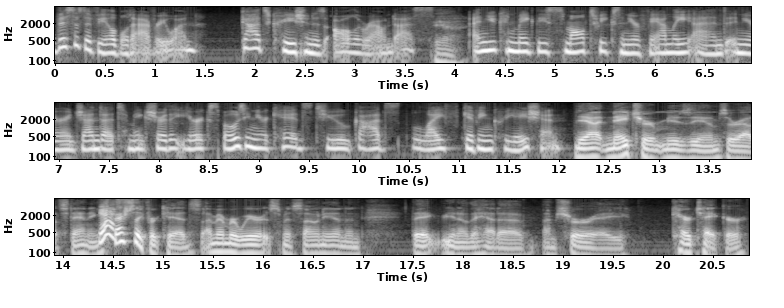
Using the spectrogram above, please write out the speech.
this is available to everyone. God's creation is all around us. Yeah. And you can make these small tweaks in your family and in your agenda to make sure that you're exposing your kids to God's life giving creation. Yeah, nature museums are outstanding, Yes. especially for kids. I remember we were at Smithsonian and they, you know, they had a, I'm sure a caretaker.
